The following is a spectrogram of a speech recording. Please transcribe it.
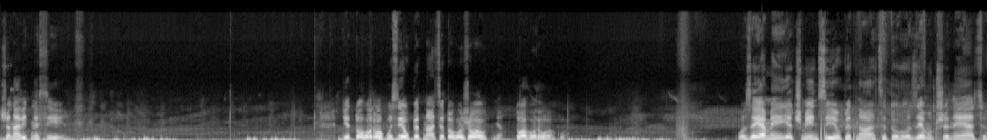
Ще навіть не сіємо. Дід того року сів 15 жовтня, того року. Озимий ячмінь сів 15-го, озиму пшеницю.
